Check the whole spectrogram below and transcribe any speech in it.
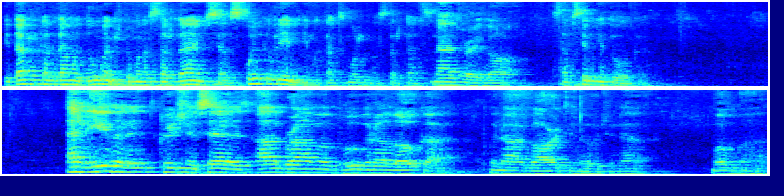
И даже когда мы думаем, что мы наслаждаемся, сколько времени мы так сможем наслаждаться? Not very long. Совсем недолго. And even Krishna says, Abrahma Bhuvana Loka Punarvartanojana. Mo-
